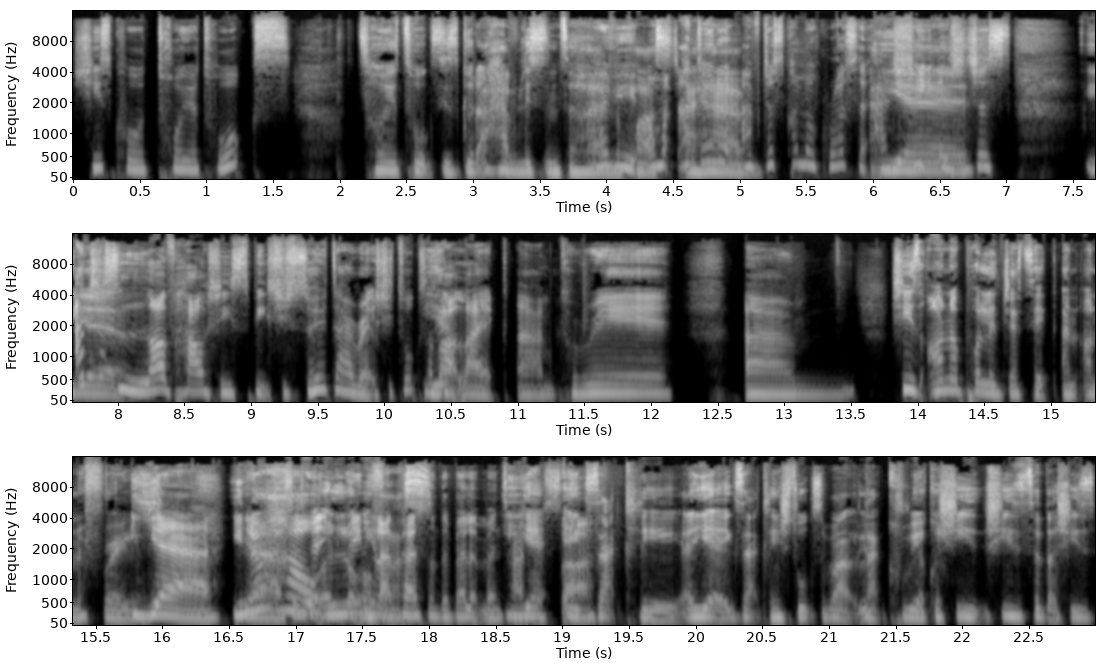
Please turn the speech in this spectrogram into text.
She's called Toya Talks. Toya Talks is good. I have listened to her have in the you? past. Oh my- I, don't have. know. I've just come across it, and she is just. yeah. I just love how she speaks. She's so direct. She talks Yeah. about like um career. Um She's unapologetic and unafraid. yeah. You know yeah. So how it's a lot of like us- personal development yeah, exactly. Uh, yeah, exactly. And she talks about like career because she she said that she's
